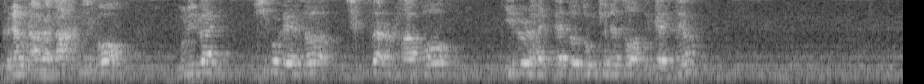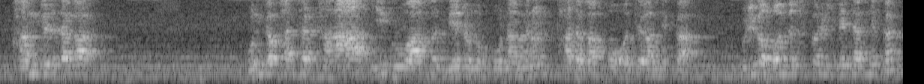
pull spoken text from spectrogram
그냥 나라가 아니고 우리가 시골에서 식사를 하고 일을 할 때도 농촌에서 어떻게 했어요? 광주에다가 온갖 반찬 다 이고 와서 내려놓고 나면은 받아갖고 어떻게 합니까? 우리가 먼저 숟가락을 입에 답니까?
